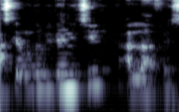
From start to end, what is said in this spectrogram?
আজকের মতো বিদায় নিচ্ছি। আল্লাহ হাফেজ।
